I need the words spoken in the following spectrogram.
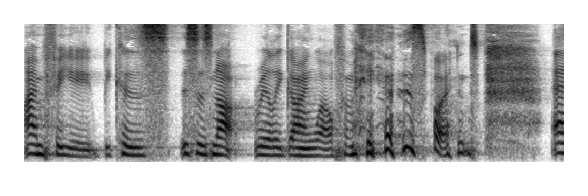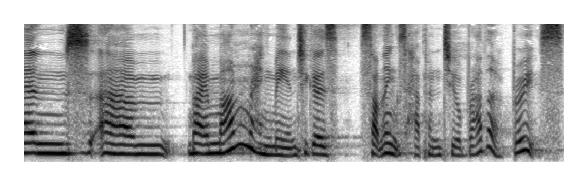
I'm for you because this is not really going well for me at this point. And um, my mum rang me and she goes, Something's happened to your brother, Bruce.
